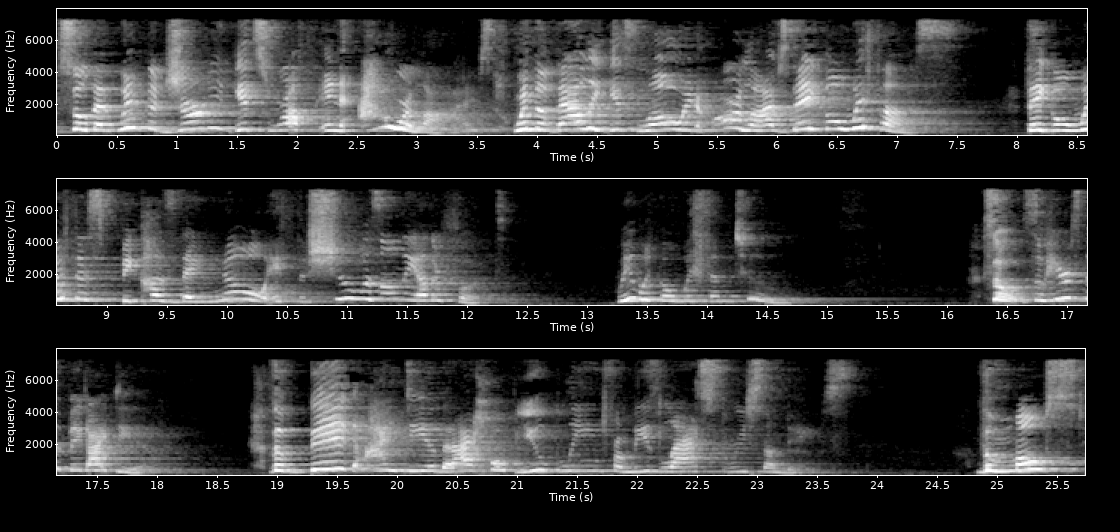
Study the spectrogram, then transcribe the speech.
so that when the journey gets rough in our lives, when the valley gets low in our lives, they go with us. They go with us because they know if the shoe was on the other foot, we would go with them too. So, so here's the big idea. The big idea that I hope you gleaned from these last three Sundays. The most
